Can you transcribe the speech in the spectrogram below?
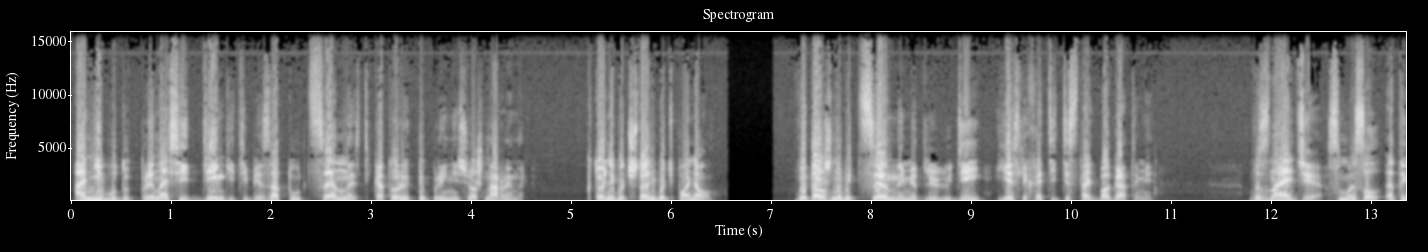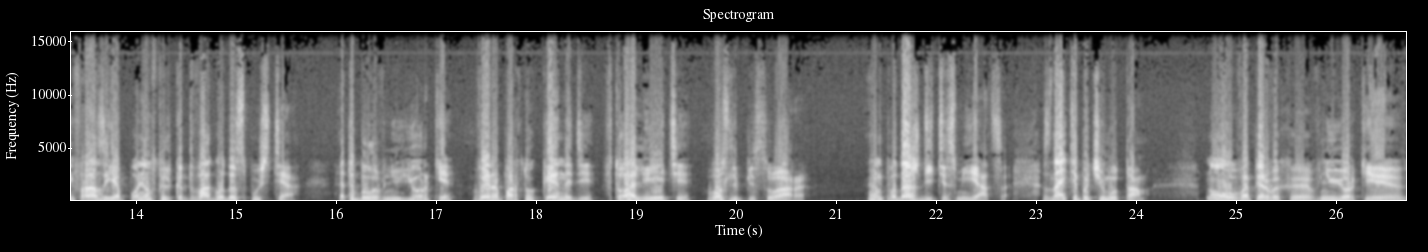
Они будут приносить деньги тебе за ту ценность, которую ты принесешь на рынок. Кто-нибудь что-нибудь понял? Вы должны быть ценными для людей, если хотите стать богатыми. Вы знаете, смысл этой фразы я понял только два года спустя. Это было в Нью-Йорке, в аэропорту Кеннеди, в туалете, возле писсуара. Подождите смеяться. Знаете почему там? Ну, во-первых, э, в Нью-Йорке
